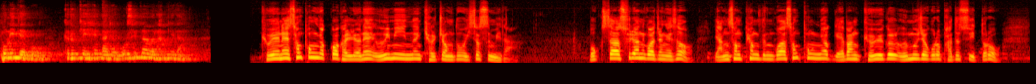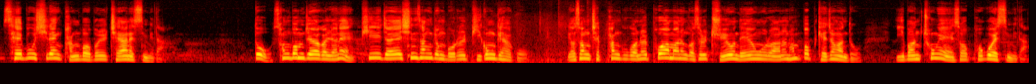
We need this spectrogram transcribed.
본이 되고 그렇게 해가려고 생각을 합니다. 교회 내 성폭력과 관련해 의미 있는 결정도 있었습니다. 목사 수련 과정에서 양성평등과 성폭력 예방 교육을 의무적으로 받을 수 있도록 세부 실행 방법을 제안했습니다. 또 성범죄와 관련해 피해자의 신상 정보를 비공개하고 여성 재판국원을 포함하는 것을 주요 내용으로 하는 헌법 개정안도 이번 총회에서 보고했습니다.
